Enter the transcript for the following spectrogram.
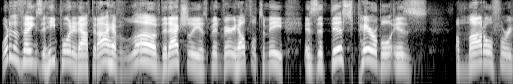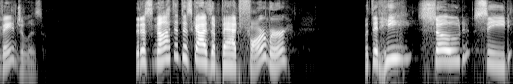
One of the things that he pointed out that I have loved, that actually has been very helpful to me, is that this parable is a model for evangelism. That it's not that this guy's a bad farmer, but that he sowed seed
